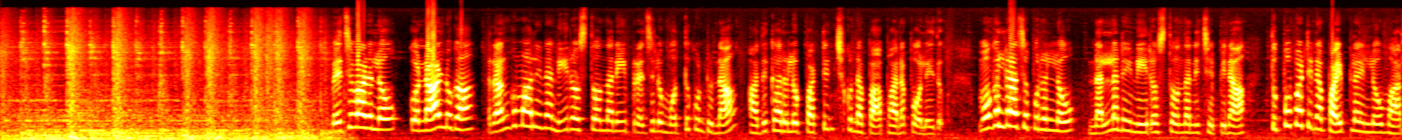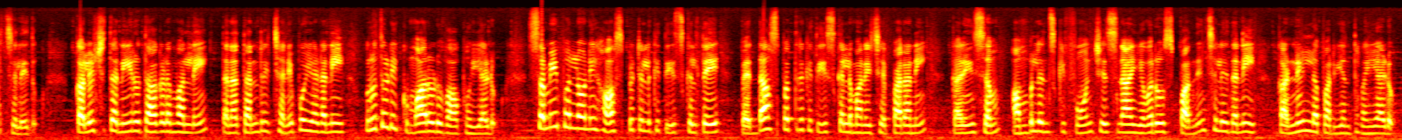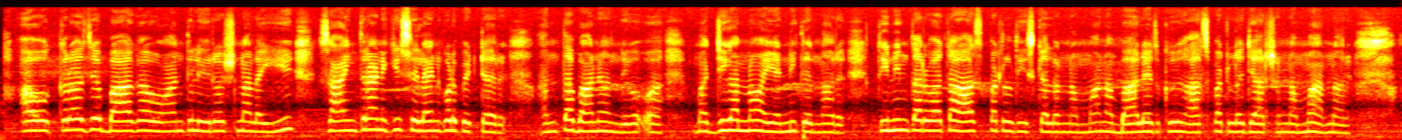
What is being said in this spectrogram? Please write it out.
బెజవాడలో కొన్నాళ్ళుగా రంగుమారిన నీరొస్తోందని ప్రజలు మొత్తుకుంటున్నా అధికారులు పట్టించుకున్న పాపాన పోలేదు. మొగల్రాజపురంలో నల్లని నీరొస్తోందని చెప్పినా తుప్పుపట్టిన పైప్లైన్లో మార్చలేదు. కలుషిత నీరు తాగడం వల్లే తన తండ్రి చనిపోయాడని మృతుడి కుమారుడు వాపోయాడు. సమీపంలోని హాస్పిటల్కి తీసుకెళ్తే పెద్దాసుపత్రికి తీసుకెళ్ళమని చెప్పారని కనీసం అంబులెన్స్కి ఫోన్ చేసినా ఎవరూ స్పందించలేదని కన్నీళ్ళ పర్యంతమయ్యాడు. ఆ ఒక్కరోజే బాగా వాంతులు ఇరోషనాలు అయ్యి సాయంత్రానికి సెలైన్ కూడా పెట్టారు. అంతా బాగానే ఉంది. మజ్జిగన్నం మజ్జిగ అన్నం అవన్నీ తిన్నారు. తినిన తర్వాత హాస్పిటల్ తీసుకెళ్ళనమ్మా నా బాలేదుకు హాస్పిటల్లో చేర్చండి అమ్మా అన్నారు.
